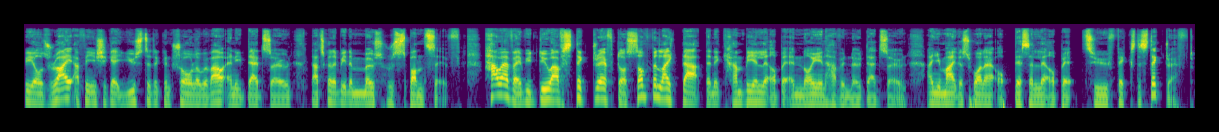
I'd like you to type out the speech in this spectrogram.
feels right. I think you should get used to the controller without any dead zone. That's going to be the most responsive. However, if you do have stick drift or something like that, then it can be a little bit annoying having no dead zone. And you might just want to up this a little bit to fix the stick drift.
